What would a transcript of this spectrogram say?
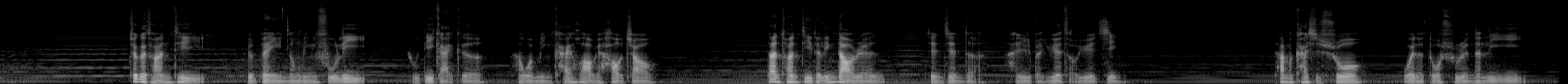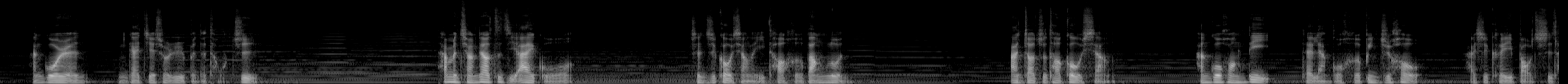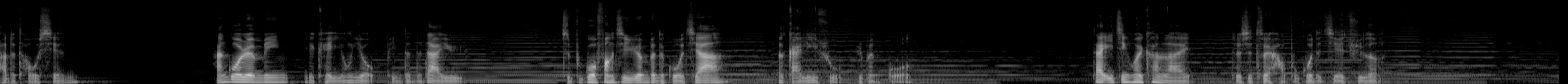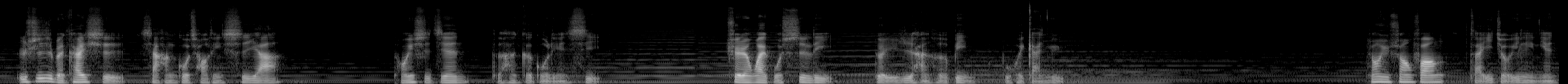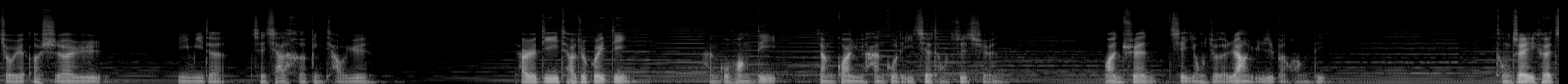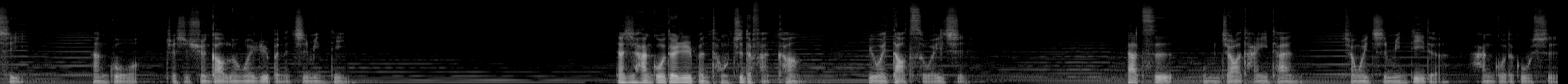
这个团体原本以农民福利、土地改革和文明开化为号召，但团体的领导人渐渐的和日本越走越近。他们开始说，为了多数人的利益，韩国人应该接受日本的统治。他们强调自己爱国，甚至构想了一套合邦论。按照这套构想，韩国皇帝在两国合并之后。还是可以保持他的头衔，韩国人民也可以拥有平等的待遇，只不过放弃原本的国家，而改隶属日本国。在一进会看来，这是最好不过的结局了。于是日本开始向韩国朝廷施压，同一时间则和各国联系，确认外国势力对于日韩合并不会干预。终于，双方在一九一零年九月二十二日秘密的签下了合并条约。条约第一条就规定，韩国皇帝将关于韩国的一切统治权，完全且永久的让与日本皇帝。从这一刻起，韩国正式宣告沦为日本的殖民地。但是，韩国对日本统治的反抗，并未到此为止。下次。我们就要谈一谈成为殖民地的韩国的故事。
